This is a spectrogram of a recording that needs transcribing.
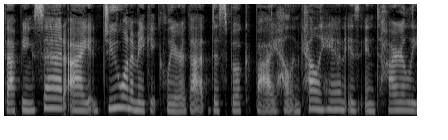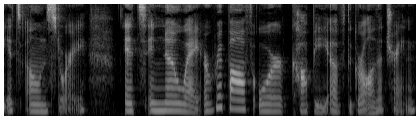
That being said, I do want to make it clear that this book by Helen Callaghan is entirely its own story. It's in no way a ripoff or copy of The Girl on the Train.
